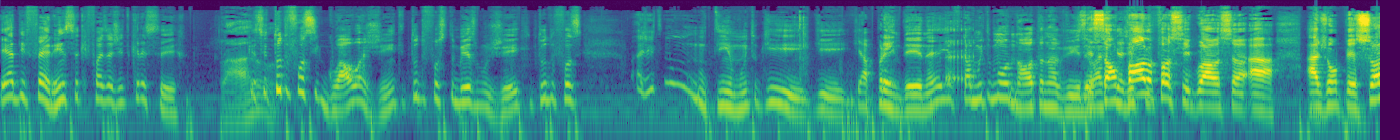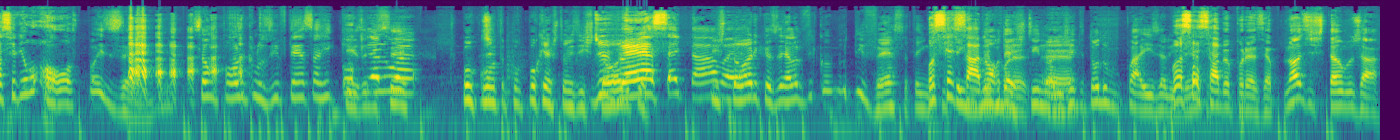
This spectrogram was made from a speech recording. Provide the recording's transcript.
é a diferença que faz a gente crescer. Claro. Porque se tudo fosse igual a gente, tudo fosse do mesmo jeito, tudo fosse. A gente não, não tinha muito que, que, que, aprender, né? Ia ficar muito monota na vida. Se São Paulo gente... fosse igual a, a, João Pessoa, seria um horror. Pois é. São Paulo, inclusive, tem essa riqueza de ser. É por conta por, por, questões históricas. Diversa e tal. É. Históricas, é. ela ficou muito diversa. Tem, Você tem sabe, nordestino ali, é. gente todo o país ali. Você dentro. sabe, por exemplo, nós estamos a.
